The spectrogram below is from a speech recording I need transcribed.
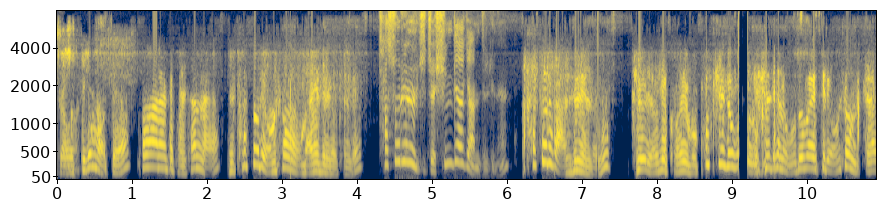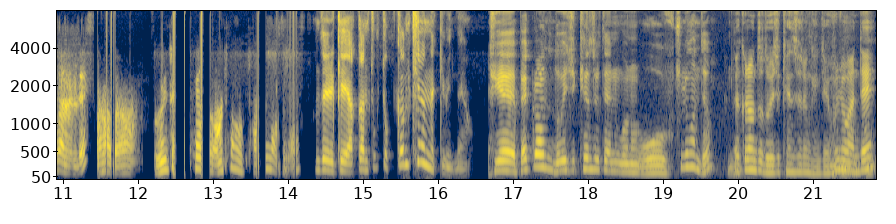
그런 어, 것 지금은 어때요? 통화할 때 괜찮나요? 차 소리 엄청 많이 들릴 텐데. 차 소리는 진짜 신기하게 안 들리네 차 소리가 안 들린다고? 지금 여기 거의 뭐 폭주족으로 운전되는 오토바이들이 엄청 지나가는데? 하나다. 노이즈 엄청 잘했나 보네. 근데 이렇게 약간 뚝뚝 끊기는 느낌이 있네요 뒤에 background noise cancel 되는 거는 오 훌륭한데요? background noise cancel은 굉장히 훌륭한데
